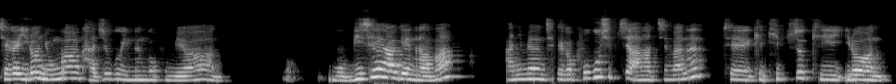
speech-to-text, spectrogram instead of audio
제가 이런 욕망을 가지고 있는 거 보면, 뭐, 뭐 미세하게나마 아니면 제가 보고 싶지 않았지만은 제 이렇게 깊숙이 이런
